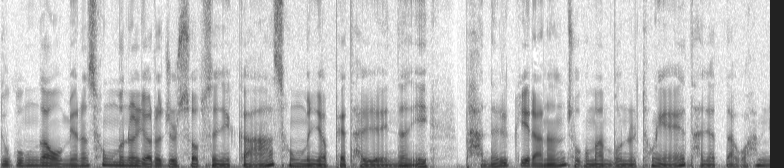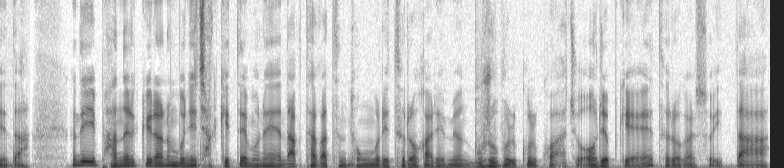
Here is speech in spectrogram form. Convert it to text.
누군가 오면은 성문을 열어줄 수 없으니까 성문 옆에 달려 있는 이 바늘귀라는 조그만 문을 통해 다녔다고 합니다. 근데 이 바늘귀라는 문이 작기 때문에 낙타 같은 동물이 들어가려면 무릎을 꿇고 아주 어렵게 들어갈 수 있다.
